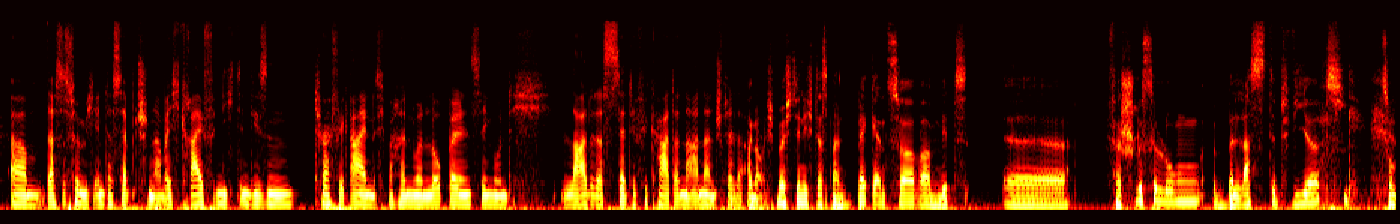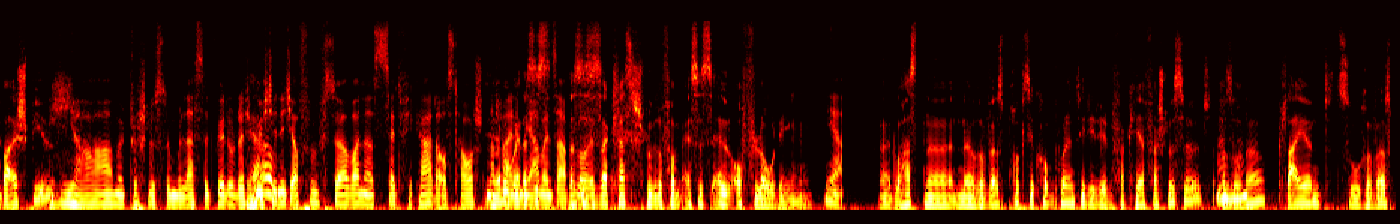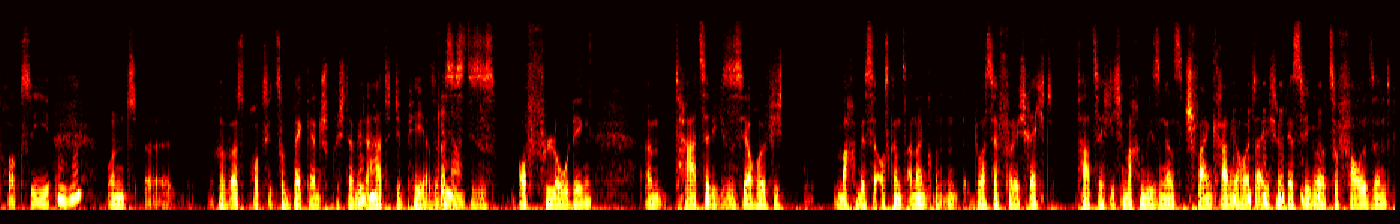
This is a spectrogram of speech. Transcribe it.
Ähm, das ist für mich Interception, aber ich greife nicht in diesen Traffic ein. Ich mache nur ein Load Balancing und ich lade das Zertifikat an einer anderen Stelle ab. Genau, ich möchte nicht, dass mein Backend-Server mit äh, Verschlüsselung belastet wird, zum Beispiel. Ja, mit Verschlüsselung belastet wird. Oder ich ja. möchte nicht auf fünf Servern das Zertifikat austauschen nach ja, einem Jahr, wenn es abläuft. Das ist dieser klassische Begriff vom SSL-Offloading. Ja. Du hast eine, eine Reverse-Proxy-Komponente, die den Verkehr verschlüsselt, also mhm. ne, Client zu Reverse-Proxy mhm. und äh, Reverse-Proxy zum Backend spricht dann wieder mhm. HTTP. Also genau. das ist dieses Offloading. Ähm, tatsächlich ist es ja häufig machen wir es ja aus ganz anderen Gründen. Du hast ja völlig recht. Tatsächlich machen wir diesen ganzen Schweinkram ja heute eigentlich nur deswegen, weil wir zu faul sind,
